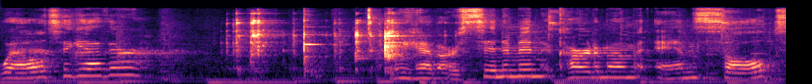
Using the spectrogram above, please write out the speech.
well together. We have our cinnamon, cardamom, and salt.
